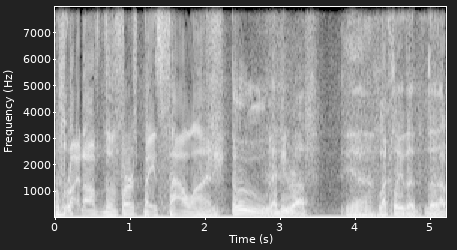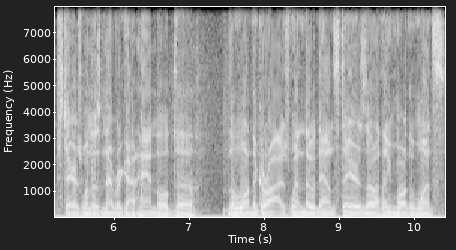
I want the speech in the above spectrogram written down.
right off the first base foul line. Ooh, that'd be rough. Yeah, luckily the, the upstairs windows never got handled. Uh, the one, the garage window downstairs, though, I think more than once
